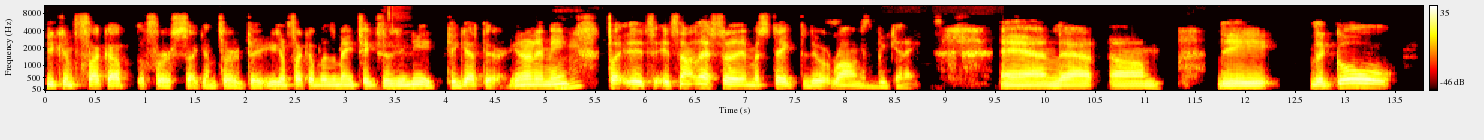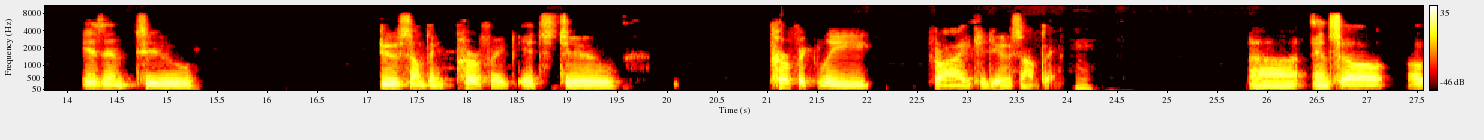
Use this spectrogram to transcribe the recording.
you can fuck up the first, second, third take. You can fuck up as many takes as you need to get there. You know what I mean? Mhm. But it's it's not necessarily a mistake to do it wrong at the beginning, and that um, the the goal isn't to do something perfect. It's to perfectly try to do something. Hmm. Uh, and so, uh,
